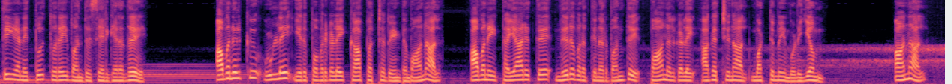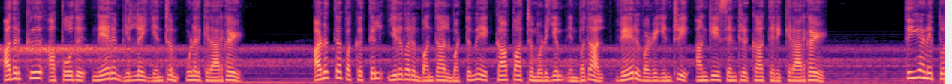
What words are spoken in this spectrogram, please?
தீயணைப்பு துறை வந்து சேர்கிறது. அவனிற்கு உள்ளே இருப்பவர்களை காப்பாற்ற வேண்டுமானால் அவனை தயாரித்து நிறுவனத்தினர் வந்து பானல்களை அகற்றினால் மட்டுமே முடியும். ஆனால் அதற்கு அப்போது நேரம் இல்லை என்றும் உணர்கிறார்கள். அடுத்த பக்கத்தில் இருவரும் வந்தால் மட்டுமே காப்பாற்ற முடியும் என்பதால் வேறு வழியின்றி அங்கே சென்று காத்திருக்கிறார்கள். தீயணைப்பு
